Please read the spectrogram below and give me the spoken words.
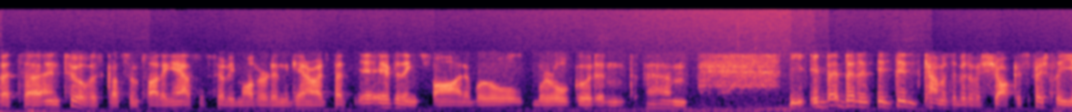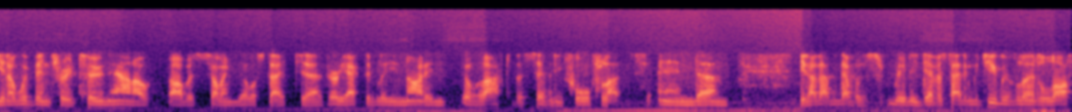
but uh, and two of us got some flooding. Ours was fairly moderate in the garage, but everything's fine, and we're all we're all good. And um, it, but it, it, did come as a bit of a shock, especially you know we've been through two now, and I, I was selling real estate uh, very actively in nineteen or after the seventy four floods, and um, you know that that was really devastating. But gee, we've learned a lot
